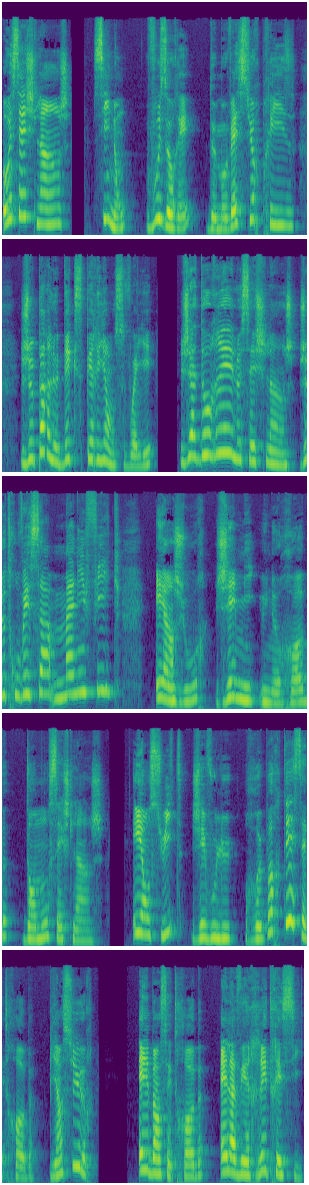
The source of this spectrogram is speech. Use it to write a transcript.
au sèche-linge, sinon vous aurez de mauvaises surprises. Je parle d'expérience, voyez. J'adorais le sèche-linge, je trouvais ça magnifique. Et un jour, j'ai mis une robe dans mon sèche-linge. Et ensuite, j'ai voulu reporter cette robe, bien sûr. Eh ben, cette robe, elle avait rétréci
